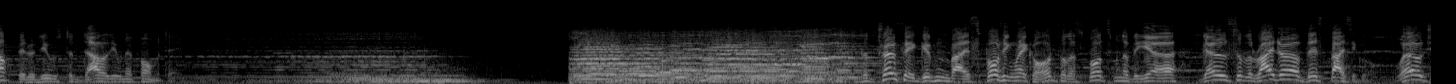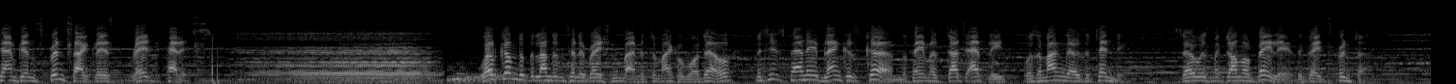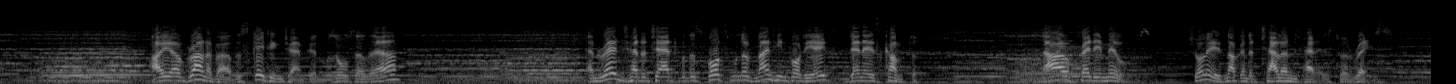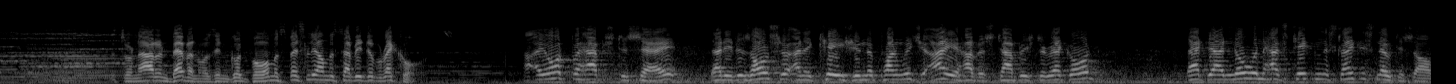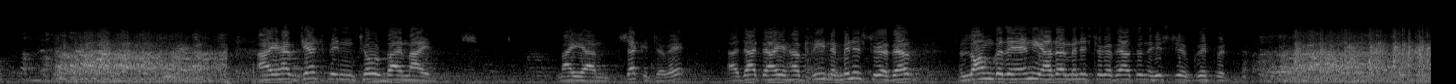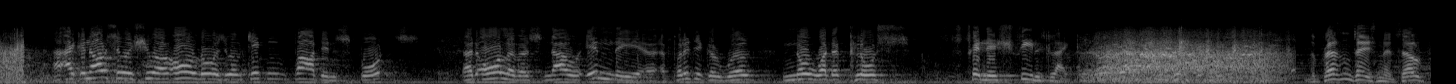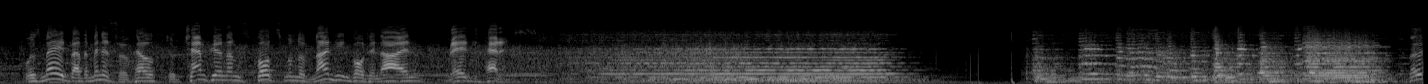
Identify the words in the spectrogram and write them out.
not be reduced to dull uniformity. The trophy given by Sporting Record for the Sportsman of the Year goes to the rider of this bicycle, world champion sprint cyclist Reg Harris. Welcomed at the London celebration by Mr. Michael Wardell, Mrs. Fanny Blankers Koen, the famous Dutch athlete, was among those attending. So was MacDonald Bailey, the great sprinter. Aja Vrzanova, the skating champion, was also there. And Reg had a chat with the sportsman of 1948, Denis Compton. Now Freddie Mills. Surely he's not going to challenge Harris to a race. Mr. Aneurin Bevan was in good form, especially on the subject of records. I ought perhaps to say that it is also an occasion upon which I have established a record that uh, no one has taken the slightest notice of. I have just been told by my, my um, secretary uh, that I have been a Minister of Health longer than any other Minister of Health in the history of Great Britain. I can also assure all those who have taken part in sports that all of us now in the uh, political world know what a close finish feels like. the presentation itself was made by the Minister of Health to champion and sportsman of 1949, Reg Harris.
